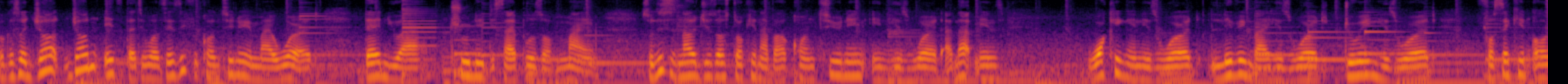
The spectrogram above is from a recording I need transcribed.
Okay, so John John eight thirty one says, "If you continue in my word, then you are truly disciples of mine." So this is now Jesus talking about continuing in His word, and that means walking in His word, living by His word, doing His word, forsaking all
